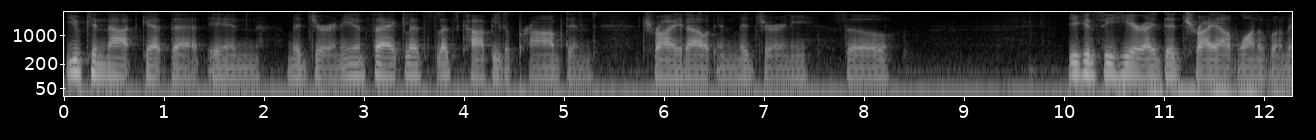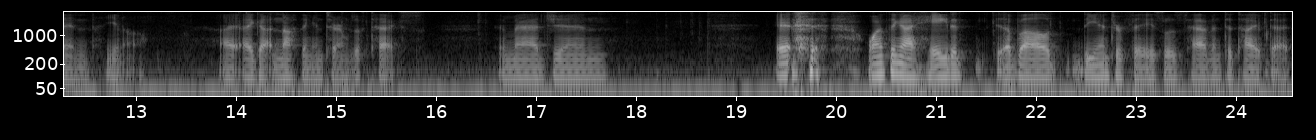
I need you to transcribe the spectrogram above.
You cannot get that in midjourney. In fact let's let's copy the prompt and try it out in midjourney. So you can see here I did try out one of them and you know I, I got nothing in terms of text imagine it, one thing I hated about the interface was having to type that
